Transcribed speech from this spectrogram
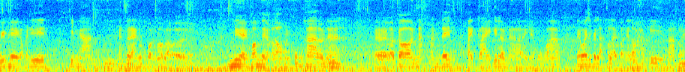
วีเพย์กลับมาที่ทีมงานนักแสดงทุกคนว่าแบบเออเหนื่อยความเหนื่อยของเรามันคุ้มค่าแล้วนะ เออแล้วก็หนังมันได้ไปไกลขึ้นแล้วนะอะไรเงี้ยผมว่าไม่ว่าจะเป็นหลักเท่าไหร่ตอนนี้เราแฮปปี้มากเลย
